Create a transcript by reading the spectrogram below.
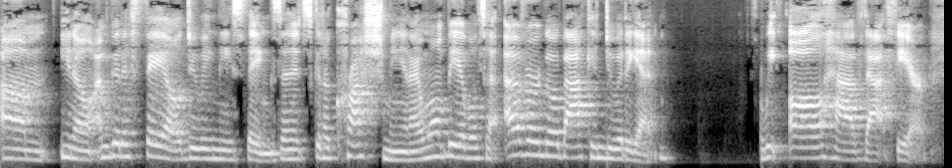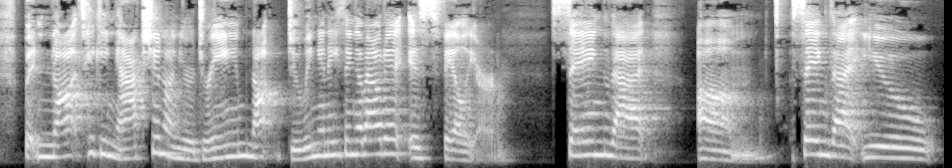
um, you know, I'm going to fail doing these things and it's going to crush me and I won't be able to ever go back and do it again. We all have that fear, but not taking action on your dream, not doing anything about it is failure. Saying that, um, saying that you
